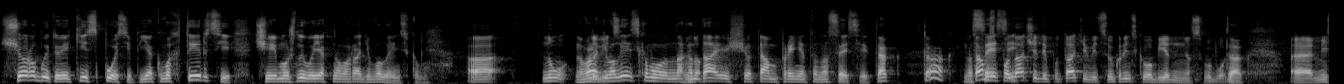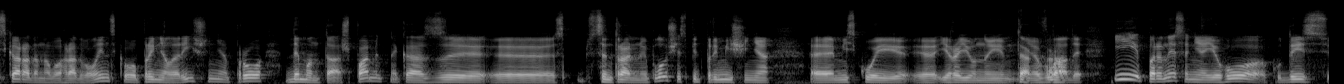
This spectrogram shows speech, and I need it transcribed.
Що робити, у який спосіб? Як в Ахтирці чи, можливо, як в Новограді-Волинському? а, ну, Новограді Волинському нагадаю, що там прийнято на сесії, так? Так, На там з подачі депутатів від Всеукраїнського об'єднання Свобода. Так. Е, Міська рада Новоград-Волинського прийняла рішення про демонтаж пам'ятника з, е, з центральної площі, з під приміщення е, міської і районної Так, влади, і перенесення його кудись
